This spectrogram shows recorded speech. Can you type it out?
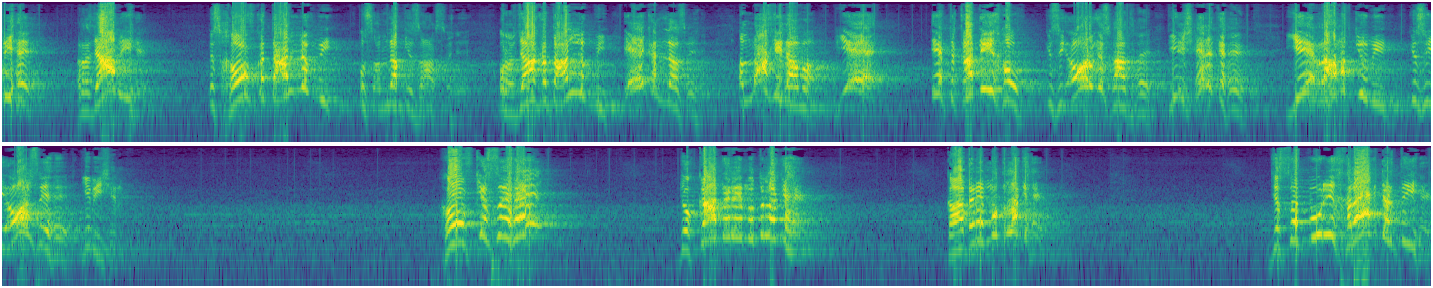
بھی ہے، رجا بھی ہے۔ اس خوف کا تعلق بھی اس اللہ کے ذات سے ہے۔ اور رجا کا تعلق بھی ایک اللہ سے ہے۔ اللہ کے علاوہ یہ اعتقادی خوف کسی اور کے ساتھ ہے، یہ شرک ہے، یہ رحمت کی امید کسی اور سے ہے، یہ بھی شرک۔ خوف کس سے ہے؟ جو قادر مطلق ہے، قادر مطلق ہے، جس سے پوری خراک ڈرتی ہے،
